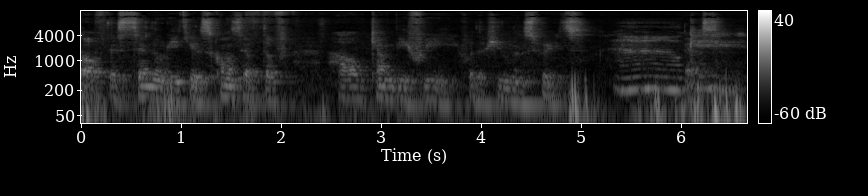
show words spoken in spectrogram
of the Sen no Rikyu's concept of how can be free for the human spirits. Ah, okay.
